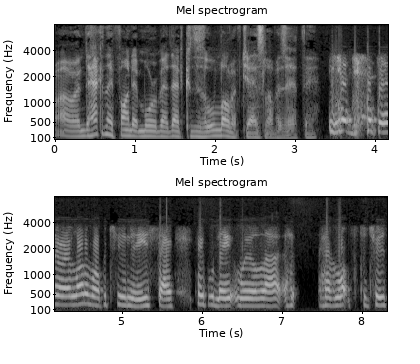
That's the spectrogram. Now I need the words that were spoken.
Wow, and how can they find out more about that? Because there's a lot of jazz lovers out there. Yeah, there are a lot of opportunities, so people need, will uh, have lots to choose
